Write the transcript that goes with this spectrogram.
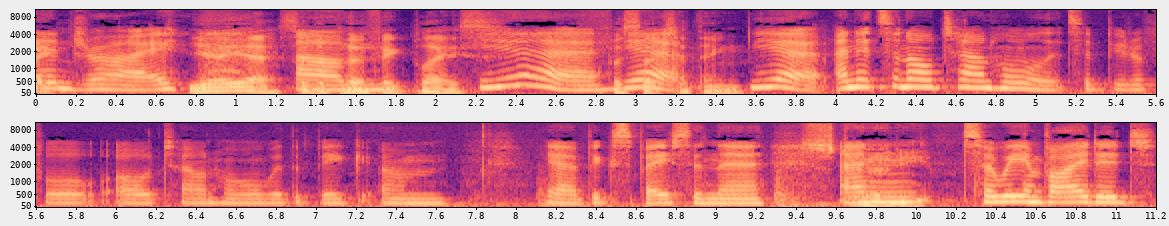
Right. and dry Yeah, yeah. So Um, the perfect place. yeah, for yeah, such a thing. Yeah, and it's an old town hall. It's a beautiful old town hall with a big, um, yeah, big space in there. Sturdy. And so we invited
